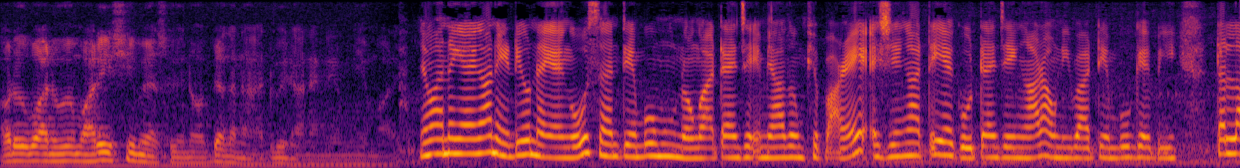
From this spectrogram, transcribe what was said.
အော်တိုဘာနိုဝင်ဘာလေးရှိမယ်ဆိုရင်တော့ပြဿနာတွေ့တာနိုင်တယ် မြန်မာနိုင်ငံကနေတရုတ်နိုင်ငံကိုစံတင်ပို့မှုနှုန်းကတန်ချိန်အများဆုံးဖြစ်ပါတယ်။အရင်ကတရက်ကိုတန်ချိန်9000နီးပါးတင်ပို့ခဲ့ပြီးတစ်လ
